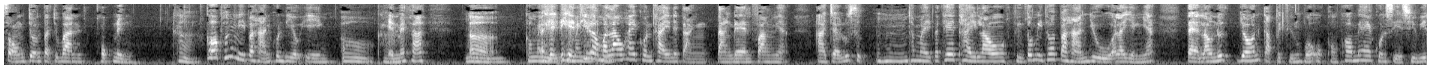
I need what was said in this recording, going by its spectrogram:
52 จนปัจจุบัน 61ค่ะก็เพิ่งมีประหารคนเดียวเองโอ้ค่ะเห็นไหมคะเอ่อมก็ไม่เหตุเหตุไม่ที่ยอะเรามานะเล่าให้คนไทยในต่างต่างแดนฟังเนี่ย อาจจะรู้สึกอื้อหือทำไมประเทศไทยเราถึงต้องมีโทษประหารอยู่อะไรอย่างเงี้ย แต่เรานึกย้อนกลับไปถึงหัวอกของพ่อแม่คนเสียชีวิต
